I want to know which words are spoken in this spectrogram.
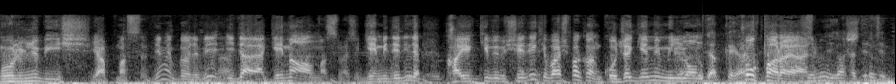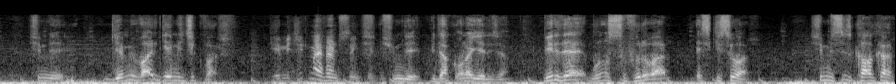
volümlü bir iş yapması değil mi? Böyle bir ideal gemi alması mesela. Gemi dediğin de kayık gibi bir şey değil ki başbakan. Koca gemi milyon. Bir dakika ya. Çok para yani. Şimdi, Kadir'cim, şimdi gemi var, gemicik var. Gemicik mi efendim sizinki? Şimdi bir dakika ona geleceğim. Bir de bunun sıfırı var, eskisi var. Şimdi siz kalkar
